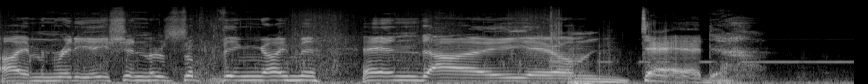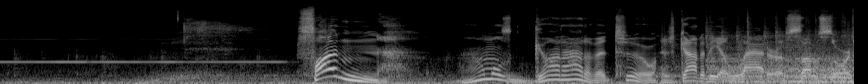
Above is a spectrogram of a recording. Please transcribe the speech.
I am in radiation or something. I'm. And I am dead. Fun! I almost got out of it too. There's gotta be a ladder of some sort.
